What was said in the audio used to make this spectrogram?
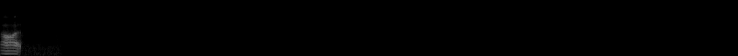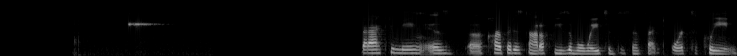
not vacuuming is uh, carpet is not a feasible way to disinfect or to clean.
